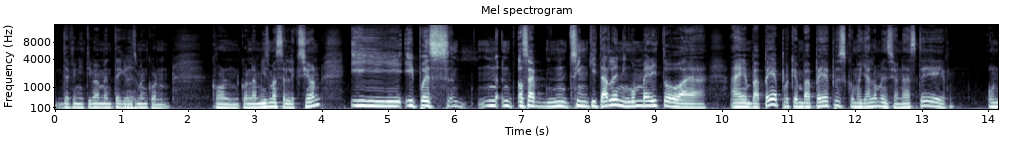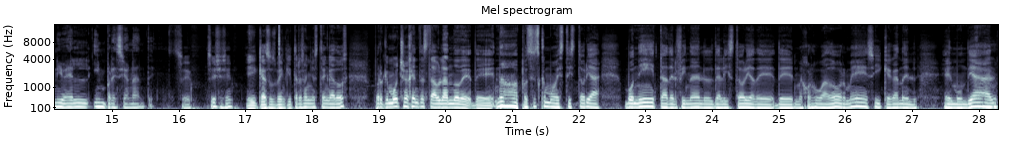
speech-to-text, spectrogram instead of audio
definitivamente Griezmann con, con, con, la misma selección. Y, y pues, o sea, sin quitarle ningún mérito a a Mbappé, porque Mbappé, pues como ya lo mencionaste, un nivel impresionante. Sí, sí, sí, sí. Y que a sus 23 años tenga dos, porque mucha gente está hablando de, de no, pues es como esta historia bonita del final de la historia del de, de mejor jugador, Messi, que gana el, el mundial.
